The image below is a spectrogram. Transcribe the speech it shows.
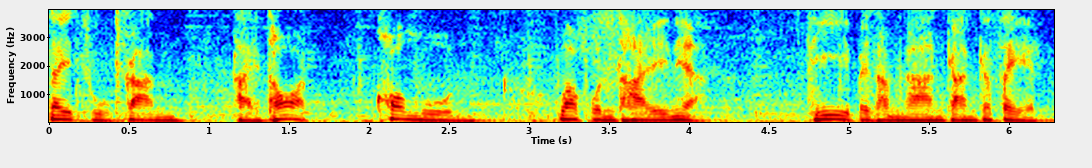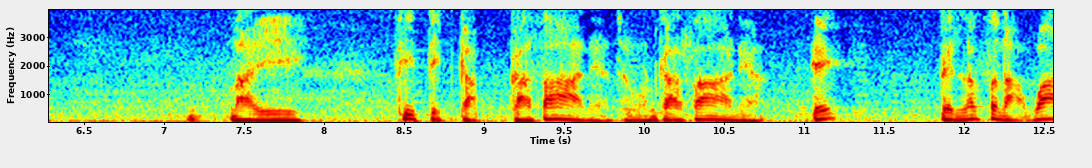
ได้ถูกการถ่ายทอดข้อมูล ว่าคนไทยเนี่ยที่ไปทำงานการเกษตร ในที่ติดกับกาซาเนี่ยฉนวนกาซาเนี่ยเอ๊ะเป็นลักษณะว่า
